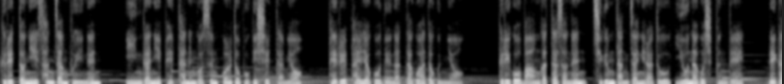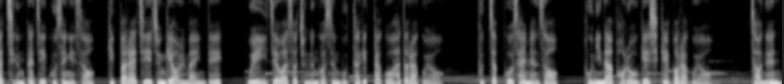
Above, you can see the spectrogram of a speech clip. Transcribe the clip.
그랬더니 선장 부인은 이 인간이 배 타는 것은 꼴도 보기 싫다며 배를 팔려고 내놨다고 하더군요. 그리고 마음 같아서는 지금 당장이라도 이혼하고 싶은데 내가 지금까지 고생해서 뒷바라지 해 준 게 얼마인데 왜 이제 와서 주는 것은 못하겠다고 하더라고요. 붙잡고 살면서 돈이나 벌어오게 시킬 거라고요. 저는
